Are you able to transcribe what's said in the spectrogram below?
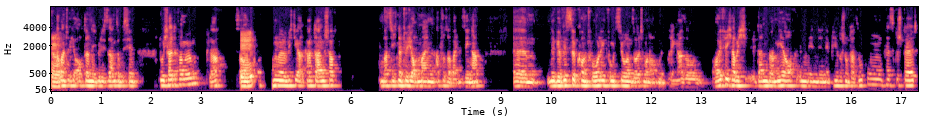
Ja. Aber natürlich auch dann, würde ich sagen, so ein bisschen Durchhaltevermögen, klar. Ist mhm. auch eine wichtige Charaktereigenschaft. Und was ich natürlich auch in meinen Abschlussarbeiten gesehen habe, ähm, eine gewisse Controlling-Funktion sollte man auch mitbringen. Also häufig habe ich dann bei mir auch in, in den empirischen Untersuchungen festgestellt,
